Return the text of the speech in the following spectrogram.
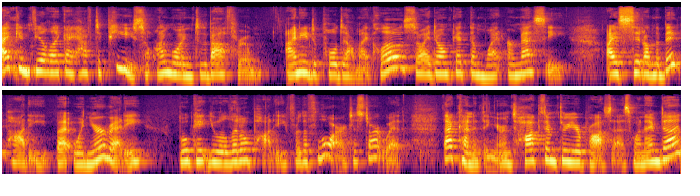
I can feel like I have to pee, so I'm going to the bathroom. I need to pull down my clothes so I don't get them wet or messy. I sit on the big potty, but when you're ready, we'll get you a little potty for the floor to start with. That kind of thing. You're gonna talk them through your process. When I'm done,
